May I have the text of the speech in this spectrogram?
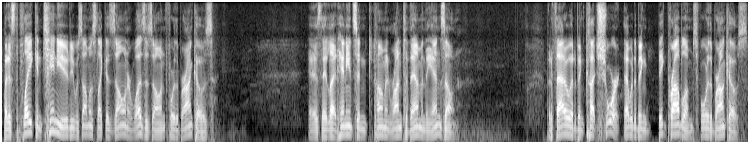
But as the play continued, it was almost like a zone or was a zone for the Broncos as they let Henningsen come and run to them in the end zone. But if that would have been cut short, that would have been big problems for the Broncos.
